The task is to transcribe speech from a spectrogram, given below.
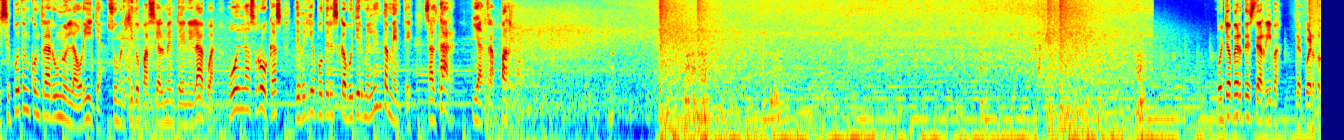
Y si puedo encontrar uno en la orilla, sumergido parcialmente en el agua o en las rocas, debería poder escabullirme lentamente, saltar y atraparlo. Voy a ver desde arriba. De acuerdo.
